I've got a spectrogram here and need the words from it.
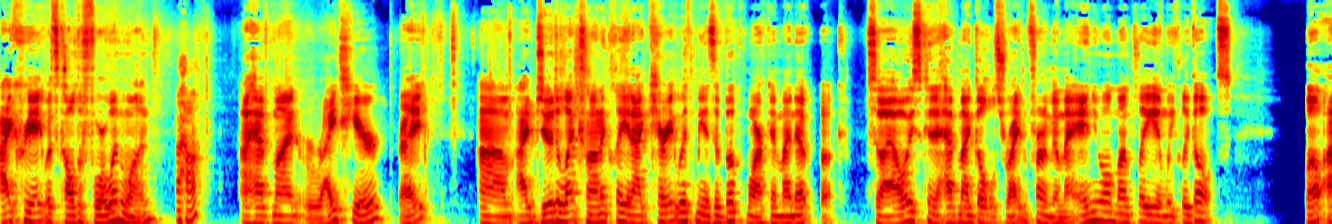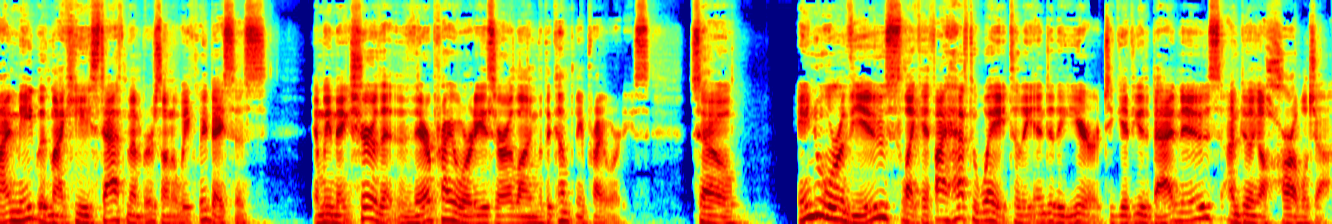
I create what's called a 411. Uh huh. I have mine right here, right? Um, I do it electronically and I carry it with me as a bookmark in my notebook. So I always can have my goals right in front of me, my annual, monthly, and weekly goals. Well, I meet with my key staff members on a weekly basis and we make sure that their priorities are aligned with the company priorities. So annual reviews, like if I have to wait till the end of the year to give you the bad news, I'm doing a horrible job.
